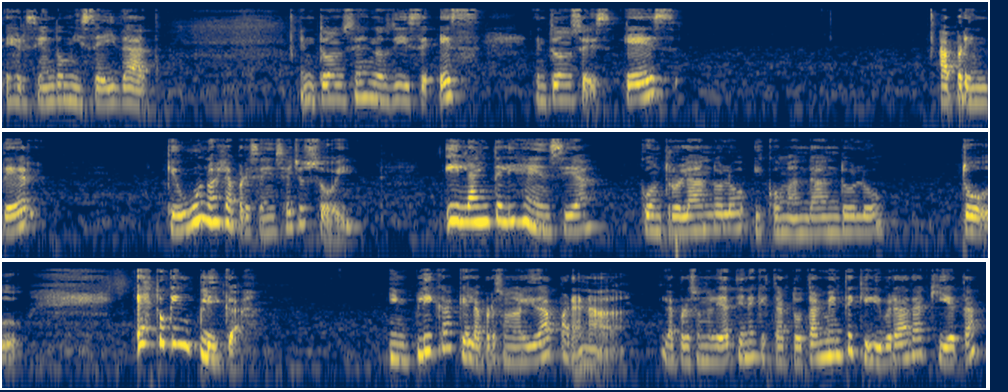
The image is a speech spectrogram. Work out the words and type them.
ejerciendo mi seidad, entonces nos dice, es, entonces, es aprender que uno es la presencia yo soy y la inteligencia controlándolo y comandándolo todo. ¿Esto qué implica? Implica que la personalidad para nada. La personalidad tiene que estar totalmente equilibrada, quieta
